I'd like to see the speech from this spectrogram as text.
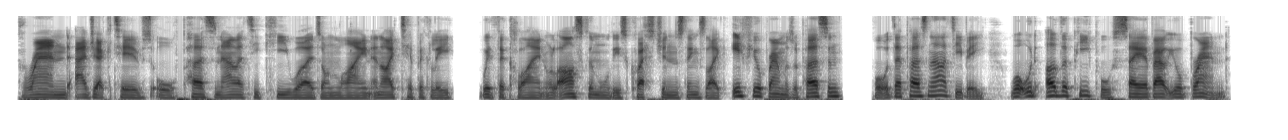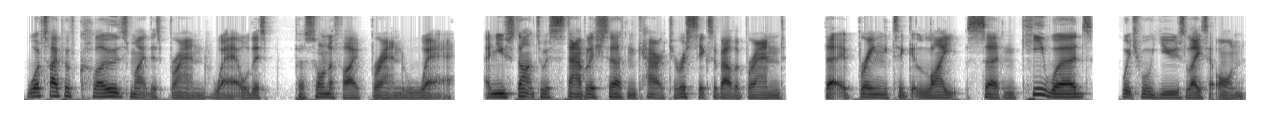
brand adjectives or personality keywords online. And I typically, with the client, We'll ask them all these questions things like if your brand was a person, what would their personality be? What would other people say about your brand? What type of clothes might this brand wear or this personified brand wear? and you start to establish certain characteristics about the brand that bring to light certain keywords which we'll use later on.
